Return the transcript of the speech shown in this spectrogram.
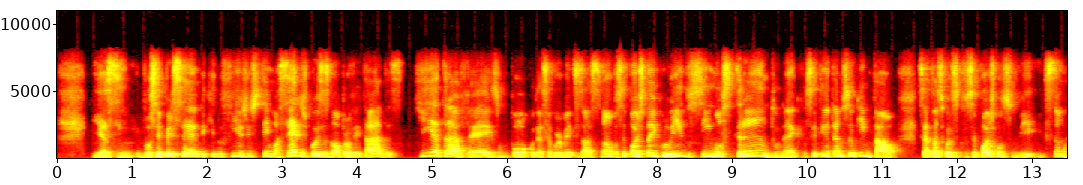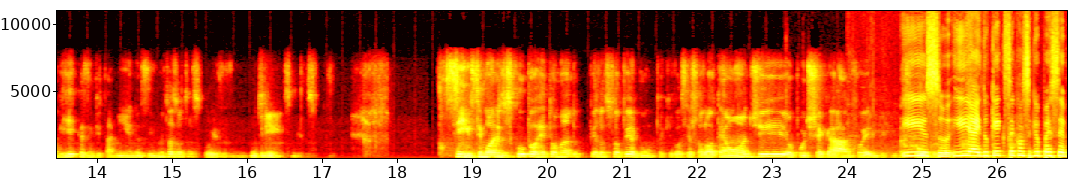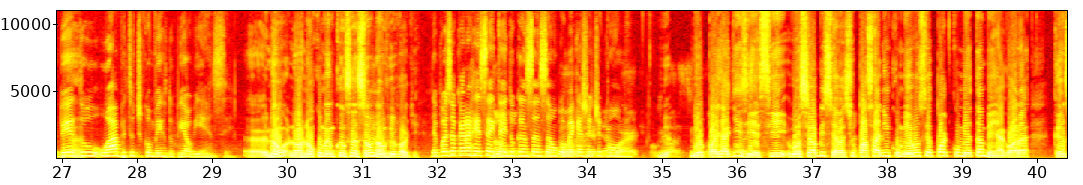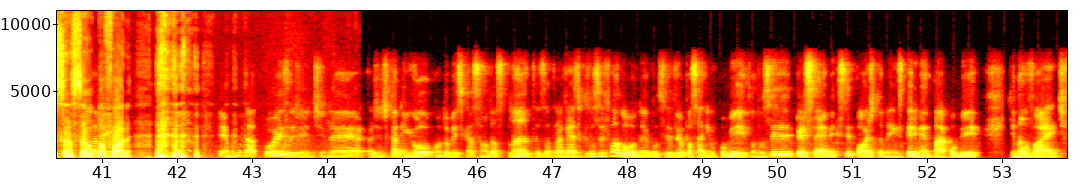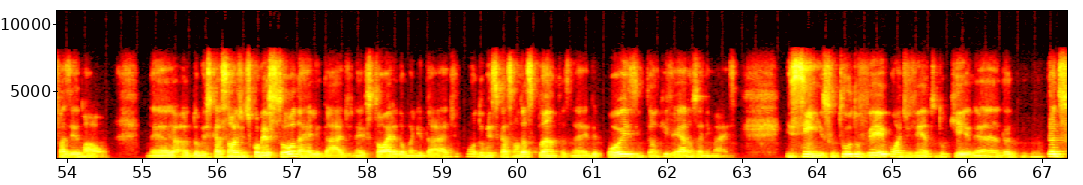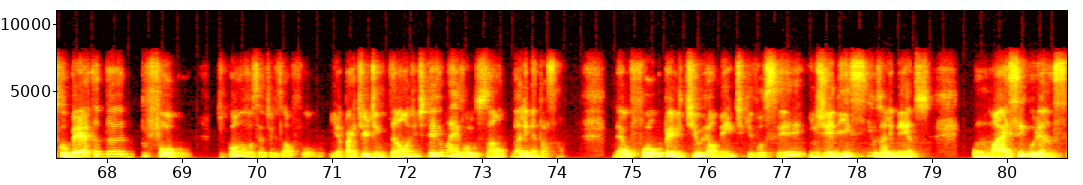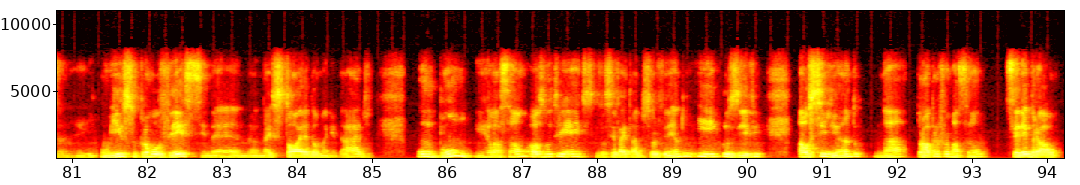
E assim, você percebe que no fim a gente tem uma série de coisas não aproveitadas que através um pouco dessa gourmetização você pode estar incluindo, sim, mostrando, né, que você tem até no seu quintal certas coisas que você pode consumir e que são ricas em vitaminas e muitas outras coisas, né, nutrientes mesmo. Sim, Simone, desculpa, retomando pela sua pergunta, que você falou até onde eu pude chegar, não foi? Desculpa. Isso, e aí do que, que você conseguiu perceber é. do o hábito de comer do piauiense? É, não, nós não comemos cansanção não, viu, Valdir? Depois eu quero a receita não, aí do cansanção, como é que a gente come? meu, meu pai já dizia, se você observa, se o passarinho comer, você pode comer também, agora cansanção, tô fora. É muita coisa, a gente, né, a gente caminhou com a domesticação das plantas através do que você falou, né? Você vê o passarinho comer, então você percebe que você pode também experimentar comer, que não vai te fazer mal. Né? A domesticação a gente começou na realidade, né, história da humanidade com a domesticação das plantas, né? E depois então que vieram os animais. E sim, isso tudo veio com o advento do quê, né? Da, da descoberta da, do fogo de como você utilizar o fogo. E a partir de então, a gente teve uma revolução na alimentação. Né? O fogo permitiu realmente que você ingerisse os alimentos com mais segurança, né? e com isso promovesse né, na, na, história da humanidade um boom em relação aos nutrientes que você vai estar absorvendo e, inclusive, auxiliando na própria formação cerebral,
